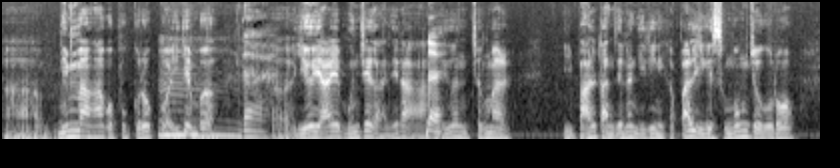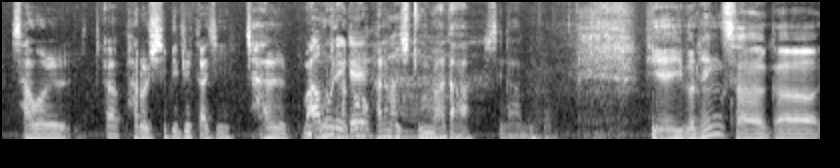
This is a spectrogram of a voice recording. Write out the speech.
아, 민망하고 부끄럽고 이게 뭐 음, 네. 어, 여야의 문제가 아니라 네. 이건 정말 이 말도 안 되는 일이니까 빨리 이게 성공적으로 4월 아, 8월 11일까지 잘 마무리하도록 마무리를. 하는 것이 아. 중요하다 생각합니다. 예, 이번 행사가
